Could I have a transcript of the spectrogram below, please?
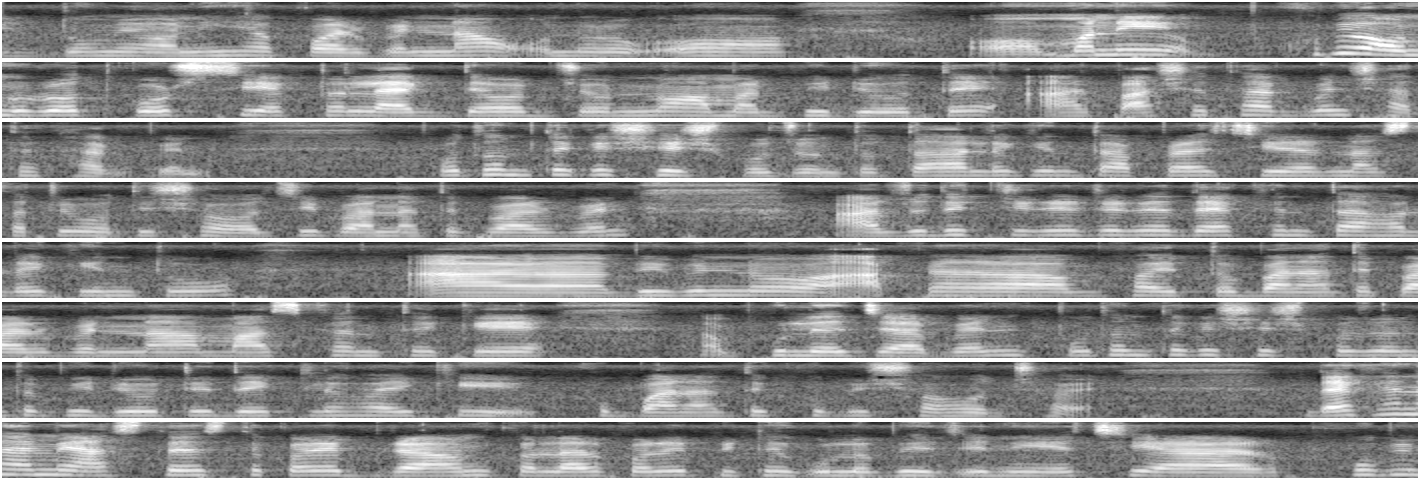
একদমই অনীহা করবেন না। মানে খুবই অনুরোধ করছি একটা লাইক দেওয়ার জন্য আমার ভিডিওতে আর পাশে থাকবেন, সাথে থাকবেন। প্রথম থেকে শেষ পর্যন্ত, তাহলে কিন্তু আপনারা চিড়ার নাস্তাটি অতি সহজেই বানাতে পারবেন। আর যদি টেনে টেনে দেখেন, তাহলে কিন্তু বিভিন্ন আপনারা হয়তো বানাতে পারবেন না, মাঝখান থেকে ভুলে যাবেন। প্রথম থেকে শেষ পর্যন্ত ভিডিওটি দেখলে হয় কি, খুব বানাতে খুবই সহজ হয়। দেখেন আমি আস্তে আস্তে করে ব্রাউন কালার করে পিঠেগুলো ভেজে নিয়েছি আর খুবই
